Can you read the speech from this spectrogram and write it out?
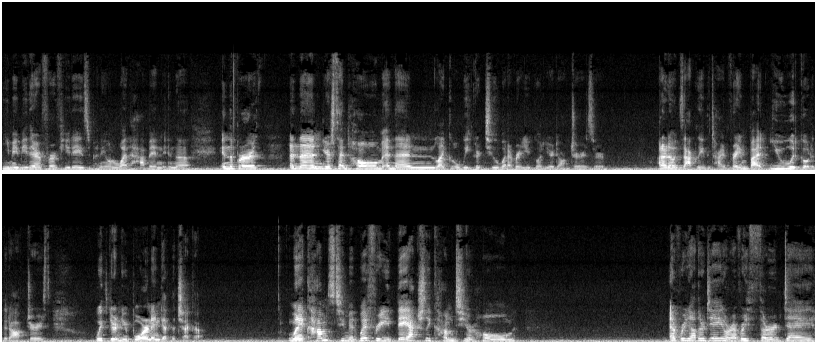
you may be there for a few days depending on what happened in the in the birth and then you're sent home and then like a week or two whatever you go to your doctors or I don't know exactly the time frame but you would go to the doctors with your newborn and get the checkup. When it comes to midwifery, they actually come to your home every other day or every third day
